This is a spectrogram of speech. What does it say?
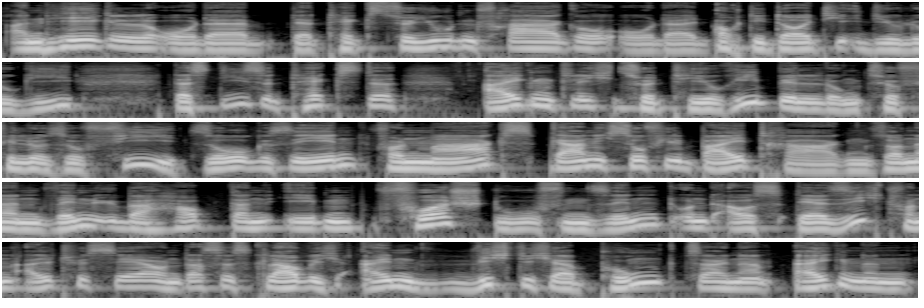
an Hegel oder der Text zur Judenfrage oder auch die deutsche Ideologie, dass diese Texte eigentlich zur Theoriebildung, zur Philosophie so gesehen von Marx gar nicht so viel beitragen, sondern wenn überhaupt dann eben Vorstufen sind und aus der Sicht von Althusser, und das ist, glaube ich, ein wichtiger Punkt seiner eigenen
